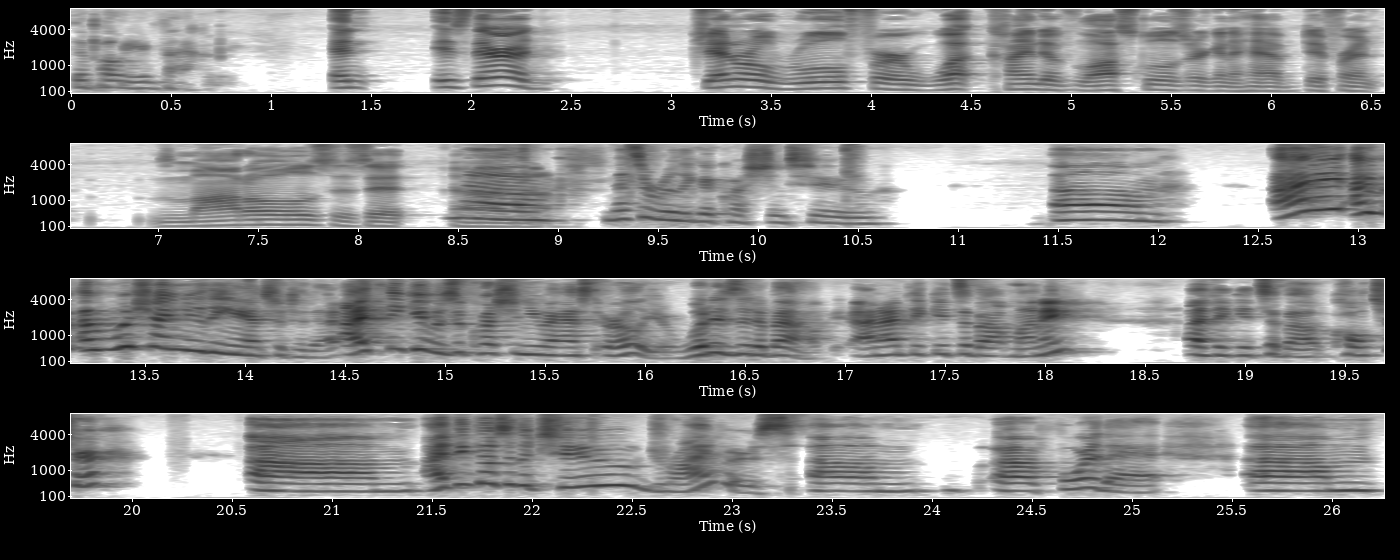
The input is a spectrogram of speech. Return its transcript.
the podium faculty. And is there a general rule for what kind of law schools are going to have different models? Is it? No, um... that's a really good question too. Um, I, I, I wish I knew the answer to that. I think it was a question you asked earlier. What is it about? And I think it's about money. I think it's about culture. Um, I think those are the two drivers um, uh, for that. Um,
